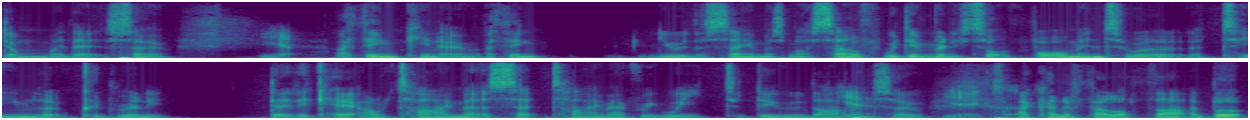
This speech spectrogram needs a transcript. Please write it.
done with it. So, yeah, I think you know, I think you were the same as myself. We didn't really sort of form into a, a team that could really dedicate our time at a set time every week to do that. Yeah. And so, yeah, exactly. I kind of fell off that. But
